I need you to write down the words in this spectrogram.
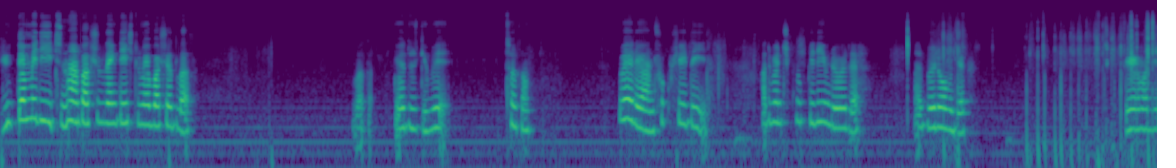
yüklenmediği için ha bak şimdi renk değiştirmeye başladılar. Bakın gördüğünüz gibi takım. Böyle yani çok bir şey değil. Hadi ben çıkıp gideyim de öyle. Hadi böyle olmayacak. Çıkayım hadi.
